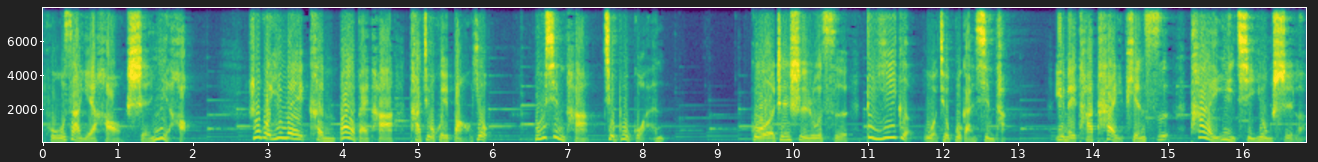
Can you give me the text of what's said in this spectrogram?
菩萨也好，神也好，如果因为肯拜拜他，他就会保佑；不信他就不管。果真是如此，第一个我就不敢信他，因为他太偏私、太意气用事了，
